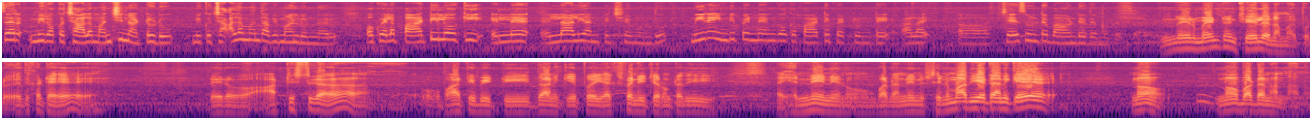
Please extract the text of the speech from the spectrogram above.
సార్ మీరు ఒక చాలా మంచి నటుడు. మీకు చాలా మంది అభిమానులు ఉన్నారు. ఒకవేళ పార్టీలోకి వెళ్ళే వెళ్ళాలి అనిపించే ముందు మీరే ఇండిపెండెంట్గా ఒక పార్టీ పెట్టుంటే అలా ఆ, చేసి ఉంటే బాగుండేదేమో నేను మెయింటైన్ చేయలేనమ్మా ఇప్పుడు. ఎందుకంటే నేను ఆర్టిస్ట్గా ఒక పార్టీ పెట్టి దానికి ఎక్స్పెండిచర్ ఉంటుంది. అవన్నీ నేను బట్ నేను సినిమా తీయటానికే నో నో బడ్డన్ అన్నాను.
